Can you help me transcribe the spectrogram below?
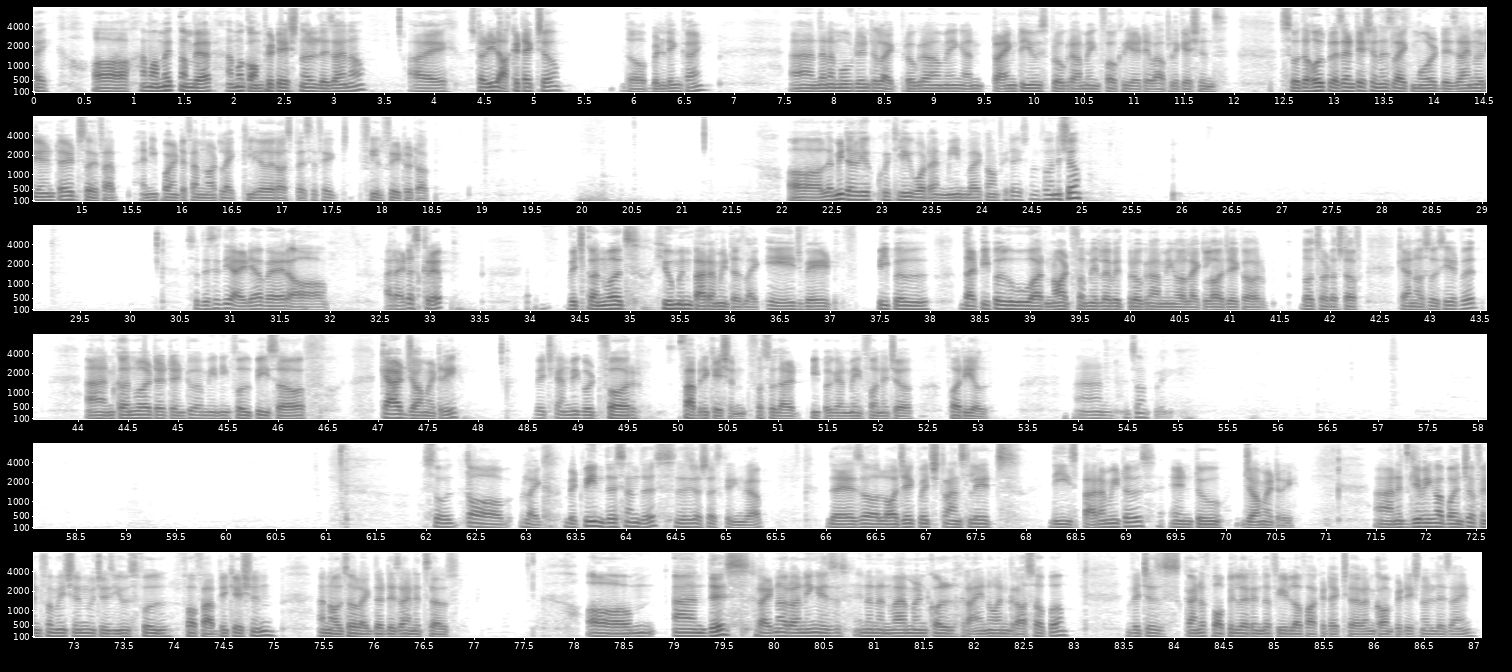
Hi, uh, I'm Amit Nambiar. I'm a computational designer. I studied architecture, the building kind, and then I moved into like programming and trying to use programming for creative applications. So the whole presentation is like more design oriented. So if at any point if I'm not like clear or specific, feel free to talk. Uh, let me tell you quickly what I mean by computational furniture. So this is the idea where uh, I write a script which converts human parameters like age, weight, people that people who are not familiar with programming or like logic or that sort of stuff can associate with, and convert it into a meaningful piece of CAD geometry, which can be good for fabrication, for so that people can make furniture for real. And it's not playing. So, uh, like between this and this, this is just a screen grab. There is a logic which translates these parameters into geometry, and it's giving a bunch of information which is useful for fabrication and also like the design itself. Um, and this right now running is in an environment called Rhino and Grasshopper, which is kind of popular in the field of architecture and computational design.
